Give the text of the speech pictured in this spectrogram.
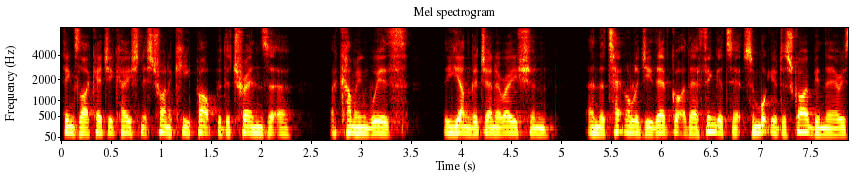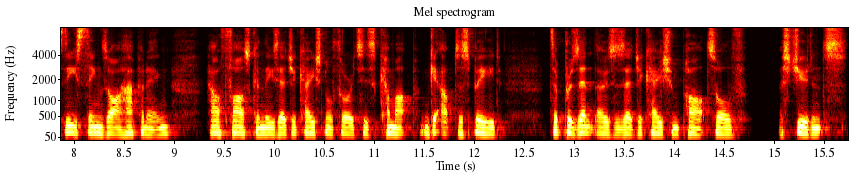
things like education, it's trying to keep up with the trends that are, are coming with the younger generation and the technology they've got at their fingertips. And what you're describing there is these things are happening. How fast can these educational authorities come up and get up to speed to present those as education parts of a student's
